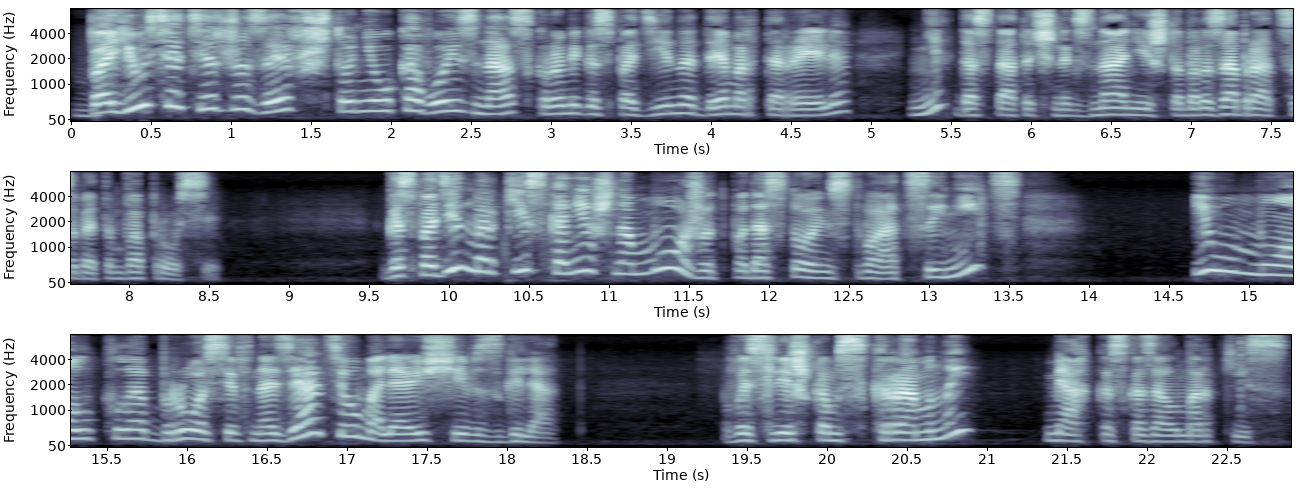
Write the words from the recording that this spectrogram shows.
«Боюсь, отец Жозеф, что ни у кого из нас, кроме господина де Мартареля, нет достаточных знаний, чтобы разобраться в этом вопросе. Господин Маркиз, конечно, может по достоинству оценить, и умолкла, бросив на зятя умоляющий взгляд. — Вы слишком скромны, — мягко сказал Маркиз.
